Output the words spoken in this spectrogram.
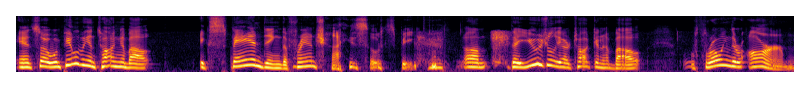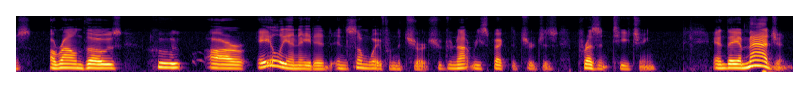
And so when people begin talking about expanding the franchise, so to speak, um, they usually are talking about throwing their arms around those who are alienated in some way from the church, who do not respect the church's present teaching. And they imagine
